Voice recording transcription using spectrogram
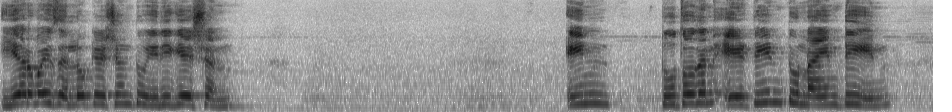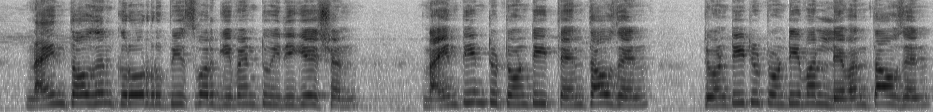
Year wise allocation to irrigation in 2018 to 19 9000 crore rupees were given to irrigation 19 to 20 10000 20 to 21 11000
